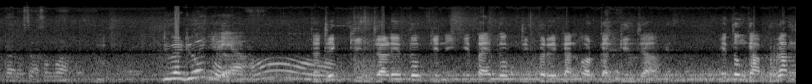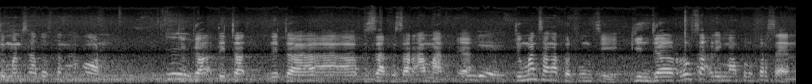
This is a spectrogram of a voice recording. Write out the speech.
Udah rusak semua. dua-duanya ya oh Jadi ginjal itu gini, kita itu diberikan organ ginjal itu nggak berat cuma satu setengah on, juga tidak tidak besar besar amat ya. Oke. Cuman sangat berfungsi. Ginjal rusak 50%,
